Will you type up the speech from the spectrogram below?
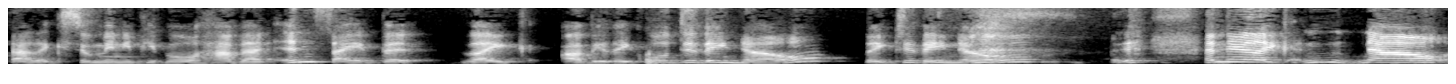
that like so many people will have that insight, but like I'll be like, well, do they know? Like, do they know and they're like, no.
